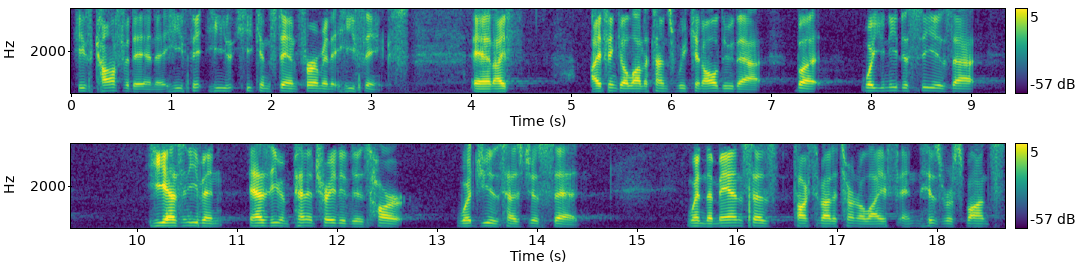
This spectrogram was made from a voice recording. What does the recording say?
he's confident in it. He, th- he, he can stand firm in it, he thinks. And I, th- I think a lot of times we can all do that. But what you need to see is that he hasn't even, hasn't even penetrated his heart what Jesus has just said. When the man says, talks about eternal life and his response,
